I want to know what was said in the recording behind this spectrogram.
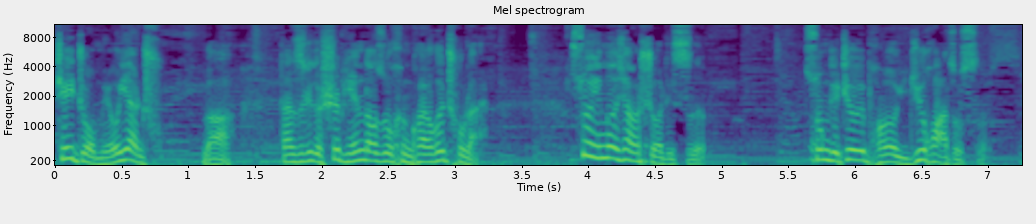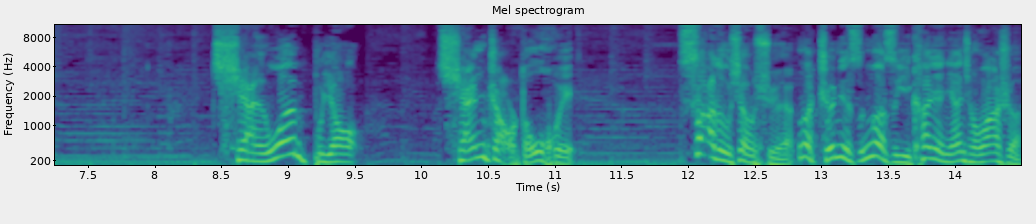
这周没有演出啊，但是这个视频到时候很快会出来。所以我想说的是，送给这位朋友一句话就是：千万不要千招都会，啥都想学。我真的是，我是一看见年轻娃说：“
